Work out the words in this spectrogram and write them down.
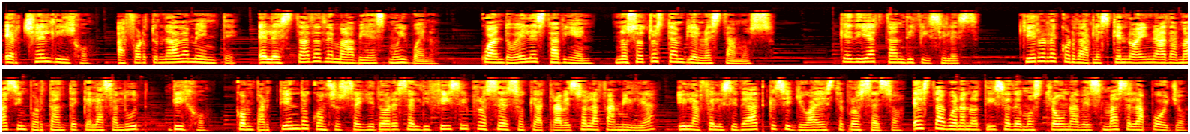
Erchel dijo, afortunadamente, el estado de Mavi es muy bueno. Cuando él está bien, nosotros también lo estamos. Qué días tan difíciles. Quiero recordarles que no hay nada más importante que la salud, dijo, compartiendo con sus seguidores el difícil proceso que atravesó la familia, y la felicidad que siguió a este proceso. Esta buena noticia demostró una vez más el apoyo,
